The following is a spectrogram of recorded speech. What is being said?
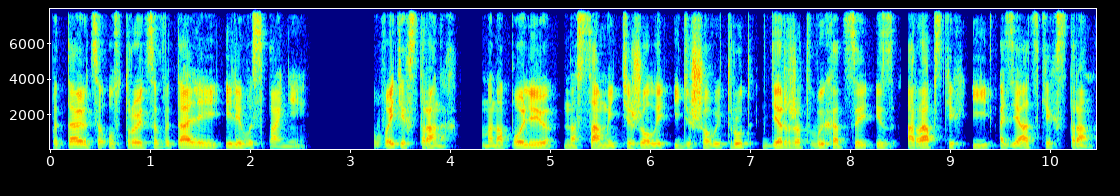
пытаются устроиться в Италии или в Испании. В этих странах монополию на самый тяжелый и дешевый труд держат выходцы из арабских и азиатских стран.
